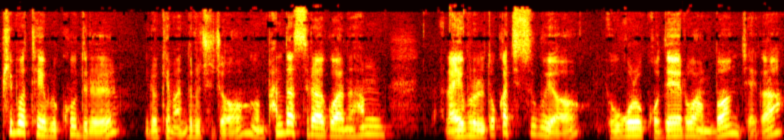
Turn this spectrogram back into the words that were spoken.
피벗 테이블 코드를 이렇게 만들어 주죠. 그럼 판다스라고 하는 한 라이브러리를 똑같이 쓰고요. 요걸 그대로 한번 제가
